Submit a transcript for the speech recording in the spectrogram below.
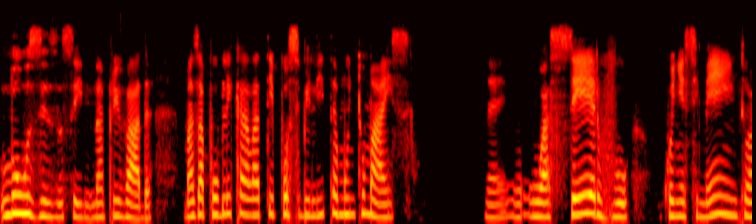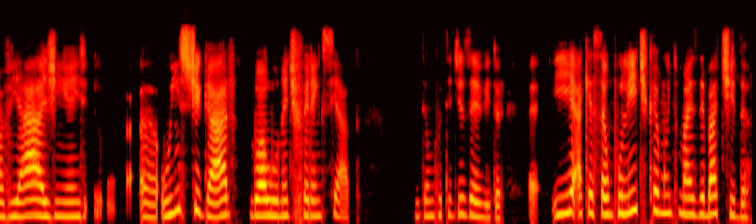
luzes, assim, na privada. Mas a pública, ela te possibilita muito mais. Né? O acervo, o conhecimento, a viagem, o instigar do aluno é diferenciado. Então, vou te dizer, Vitor, é, e a questão política é muito mais debatida.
